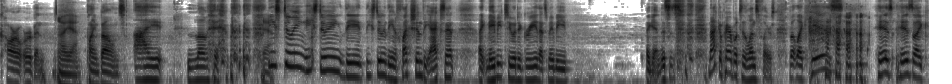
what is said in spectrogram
karl urban Oh yeah, playing Bones. I love him. Yeah. he's doing he's doing the he's doing the inflection, the accent, like maybe to a degree that's maybe again, this is not comparable to the lens flares, but like his his his like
